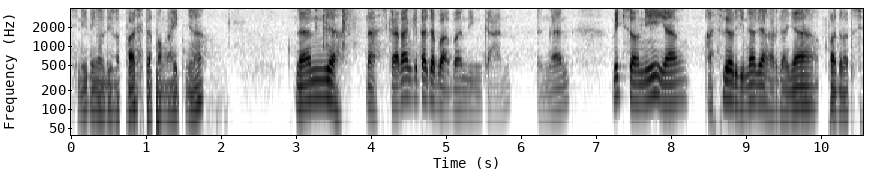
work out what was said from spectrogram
Sini tinggal dilepas ada pengaitnya. Dan ya nah sekarang kita coba bandingkan dengan mic Sony yang asli original yang harganya 450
